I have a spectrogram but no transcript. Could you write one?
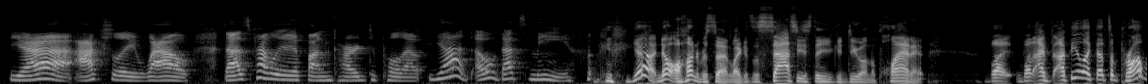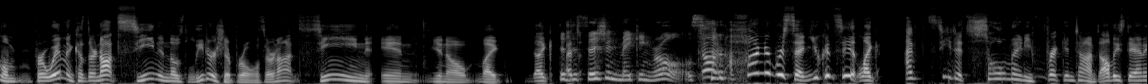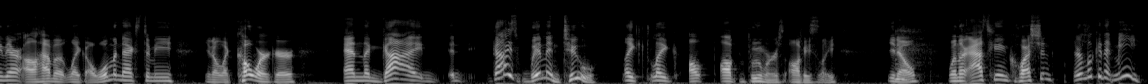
Yeah, actually, wow, that's probably a fun card to pull out. Yeah, oh, that's me. yeah, no, hundred percent. Like it's the sassiest thing you could do on the planet but but I, I feel like that's a problem for women because they're not seen in those leadership roles. They're not seen in you know like like the decision making roles. Hundred percent, you can see it. Like I've seen it so many freaking times. I'll be standing there. I'll have a like a woman next to me, you know, like coworker, and the guy, guys, women too. Like like all, all boomers, obviously. You know, when they're asking a question, they're looking at me.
